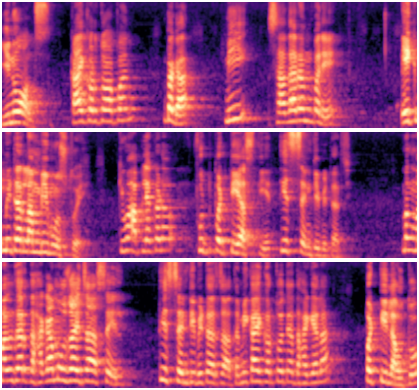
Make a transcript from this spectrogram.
involves काय करतो आपण? बघा मी साधारणपणे एक मीटर लांबी मोजतो आहे किंवा आपल्याकडं फुटपट्टी असते तीस सेंटीमीटरची मग मला जर धागा मोजायचा असेल तीस सेंटीमीटरचा तर मी काय करतो त्या धाग्याला पट्टी लावतो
